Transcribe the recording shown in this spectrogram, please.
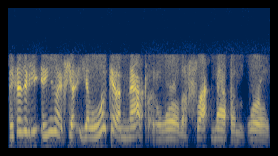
because if you you know if you you look at a map of the world, a flat map of the world,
